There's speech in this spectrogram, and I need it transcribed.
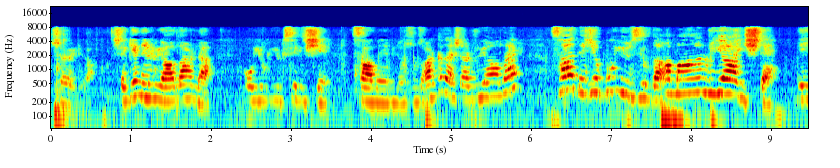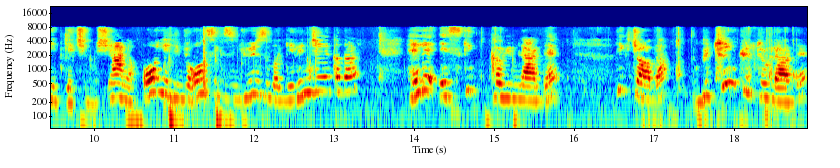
söylüyor. İşte gene rüyalarla o yük- yükselişi sağlayabiliyorsunuz. Arkadaşlar rüyalar sadece bu yüzyılda aman rüya işte deyip geçilmiş. Yani 17. 18. yüzyıla gelinceye kadar hele eski kavimlerde, dik çağda bütün kültürlerde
